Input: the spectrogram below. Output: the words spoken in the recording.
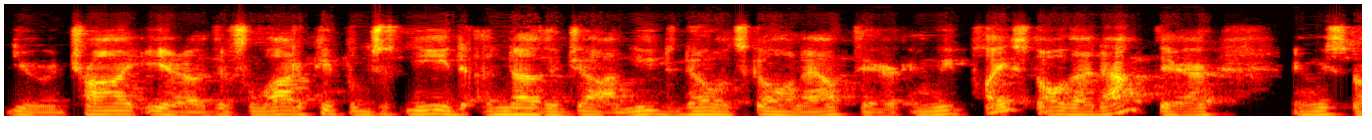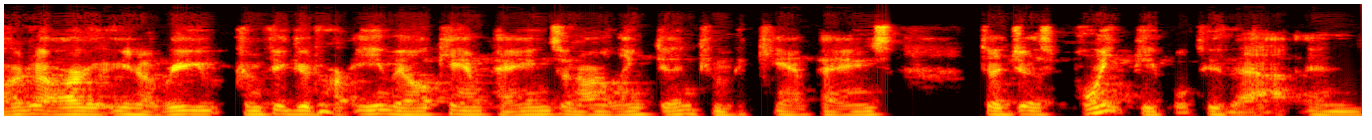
you're trying, you know, there's a lot of people just need another job, need to know what's going out there. And we placed all that out there and we started our, you know, reconfigured our email campaigns and our LinkedIn campaigns to just point people to that and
